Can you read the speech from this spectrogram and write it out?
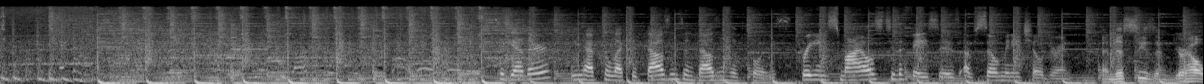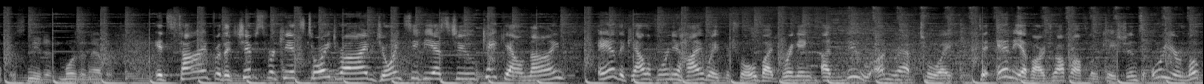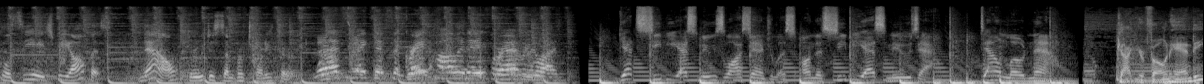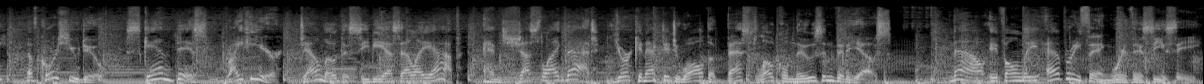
Together, we have collected thousands and thousands of toys, bringing smiles to the faces of so many children. And this season, your help is needed more than ever. It's time for the Chips for Kids Toy Drive. Join CBS 2, KCAL 9, and the California Highway Patrol by bringing a new unwrapped toy to any of our drop off locations or your local CHP office now through December 23rd. Let's make this a great holiday for everyone. Get CBS News Los Angeles on the CBS News app. Download now. Got your phone handy? Of course you do. Scan this right here. Download the CBS LA app. And just like that, you're connected to all the best local news and videos. Now, if only everything were this easy.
